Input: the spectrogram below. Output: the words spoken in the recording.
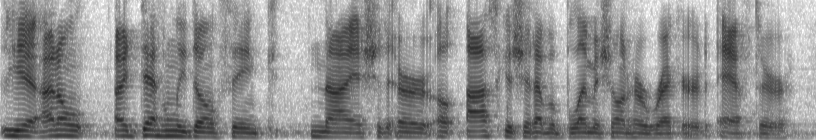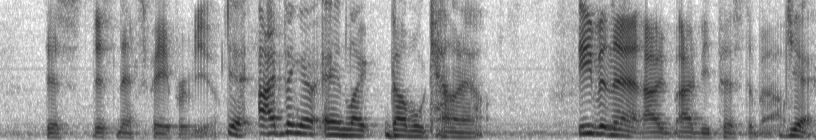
Yeah, I don't. I definitely don't think Nia should or Asuka should have a blemish on her record after this this next pay per view. Yeah, I think uh, and like double count out. Even that, I'd, I'd be pissed about. Yeah,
